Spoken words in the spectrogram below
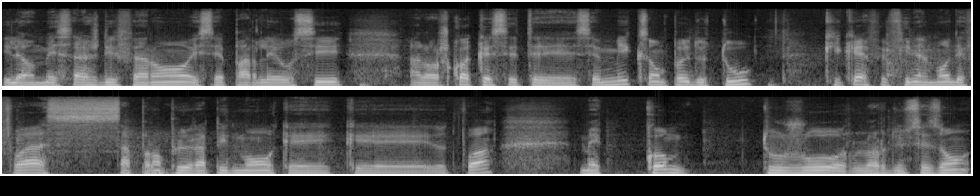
Il a un message différent, il s'est parlé aussi. Alors je crois que c'était un mix un peu de tout qui fait finalement des fois ça prend plus rapidement que, que d'autres fois. Mais comme toujours lors d'une saison,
